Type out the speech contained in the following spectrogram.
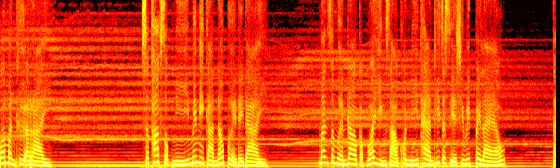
ว่ามันคืออะไร สภาพศพนี้ไม่มีการเน่าเปื่อยใด ๆ มันเสมือนราวกับว่าหญิงสาวคนนี้แทนที่จะเสียชีวิตไปแล้ว แต่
